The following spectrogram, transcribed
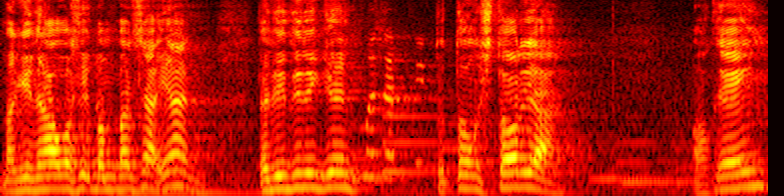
maginhawa sa ibang bansa. Yan. Nadidinig nyo yung totoong istorya. Okay?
